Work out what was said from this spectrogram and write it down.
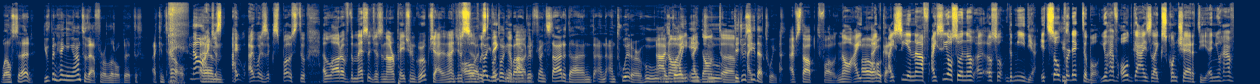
well said. You've been hanging on to that for a little bit. I can tell. no, um, I just I I was exposed to a lot of the messages in our patron group chat, and I just oh, uh, I thought you were talking about, about our good friend Sarda and on, on Twitter who uh, was no, going I, into. I don't, uh, did you see that tweet? I've stopped following. No, I oh, I, okay. I see enough. I see also enough. Uh, also, the media. It's so He's, predictable. You have old guys like Sconcerti, and you have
